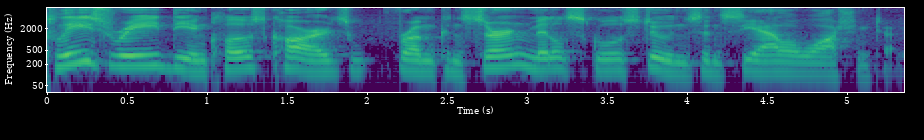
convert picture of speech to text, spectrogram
Please read the enclosed cards from concerned middle school students in Seattle, Washington.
